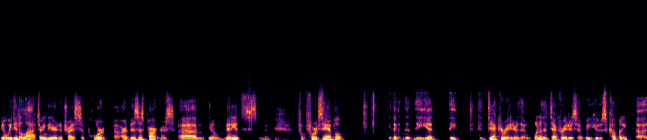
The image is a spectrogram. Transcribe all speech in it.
you know, we did a lot during the year to try to support our business partners. Um, you know, many of, for, for example, the the the, uh, the, the decorator that one of the decorators that we use, company uh,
